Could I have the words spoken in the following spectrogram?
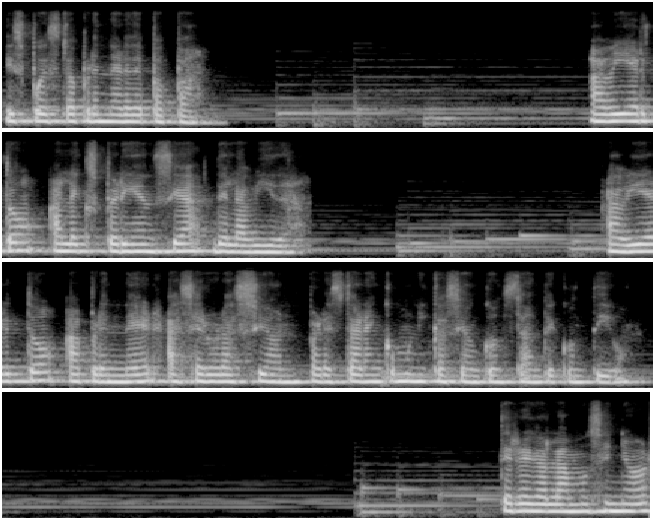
dispuesto a aprender de papá, abierto a la experiencia de la vida, abierto a aprender a hacer oración para estar en comunicación constante contigo. Te regalamos, Señor,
